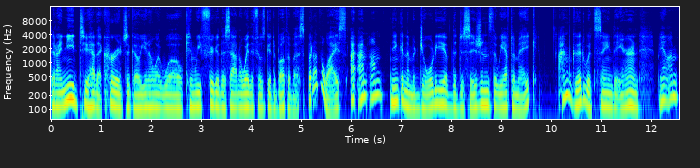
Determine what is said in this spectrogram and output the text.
that I need to have that courage to go, you know what, whoa, can we figure this out in a way that feels good to both of us? But otherwise, I, I'm I'm thinking the majority of the decisions that we have to make, I'm good with saying to Erin, man, I'm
